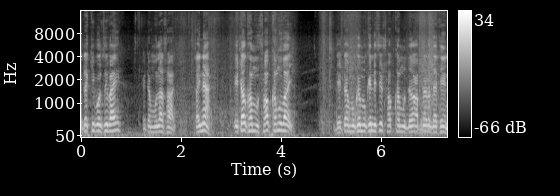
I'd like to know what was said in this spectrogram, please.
এটা কি বলছি ভাই? এটা মূলা শাক, তাই না? এটাও খামু, সব খামু ভাই। যেটা মুখে মুখে নিছি সব খামু। দেওয়া আপনারা দেখেন।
